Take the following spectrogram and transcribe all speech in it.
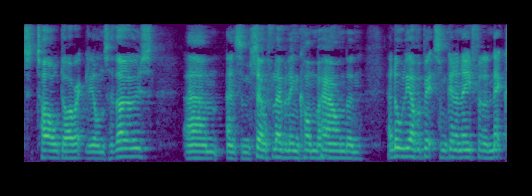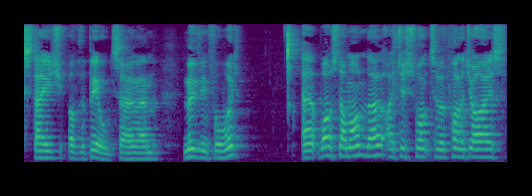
to tile directly onto those, um, and some self-leveling compound and and all the other bits I'm going to need for the next stage of the build. So um, moving forward. Uh, whilst I'm on though, I just want to apologise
